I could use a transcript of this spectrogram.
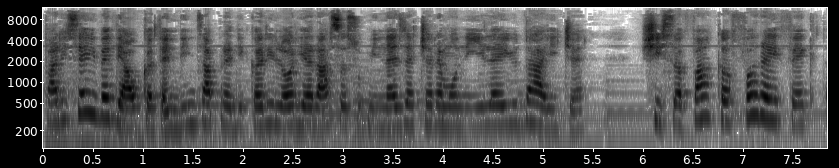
Farisei vedeau că tendința predicărilor era să submineze ceremoniile iudaice și să facă fără efect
